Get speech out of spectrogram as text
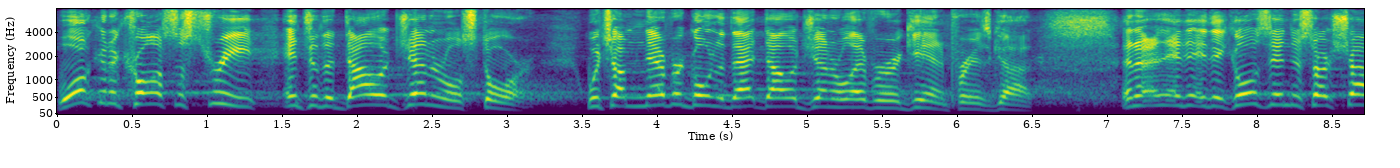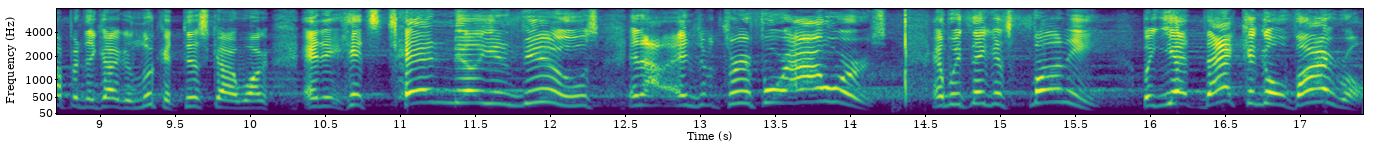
walking across the street into the Dollar General store which I'm never going to that Dollar General ever again, praise God. And, and, and it goes in to start shopping. The guy goes, look at this guy walking. And it hits 10 million views in, uh, in three or four hours. And we think it's funny. But yet that can go viral.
